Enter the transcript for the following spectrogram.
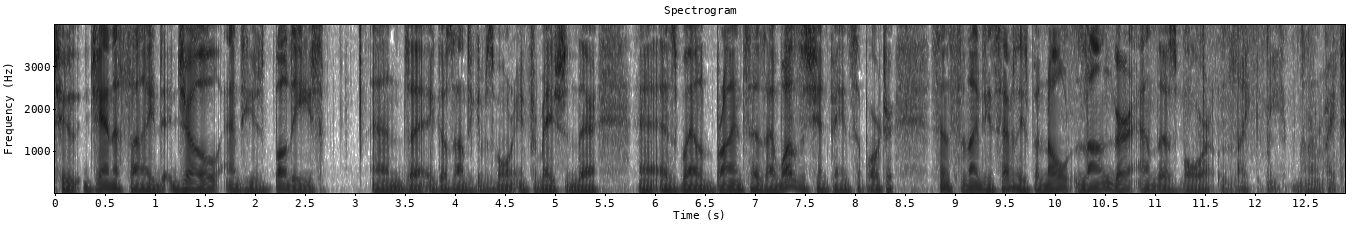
to Genocide Joe and his buddies and uh, it goes on to give us more information there uh, as well. Brian says, I was a Sinn Féin supporter since the 1970s, but no longer, and there's more like me. All right.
